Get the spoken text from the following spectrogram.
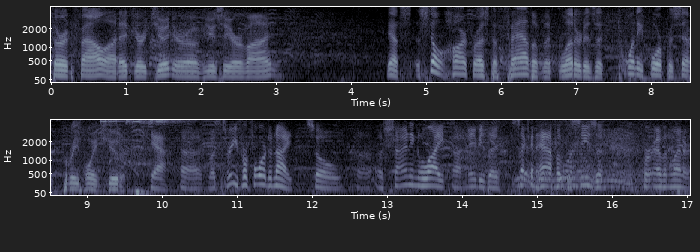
Third foul on Edric Jr. of UC Irvine. Yeah, it's, still hard for us to fathom that Leonard is a 24% three point shooter. Yeah, uh, but three for four tonight. So uh, a shining light on maybe the second half of the season for Evan Leonard.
